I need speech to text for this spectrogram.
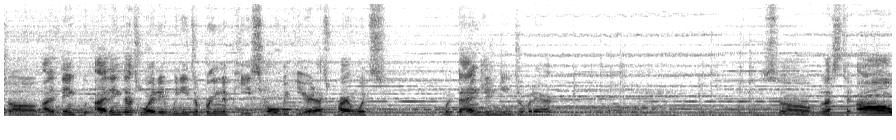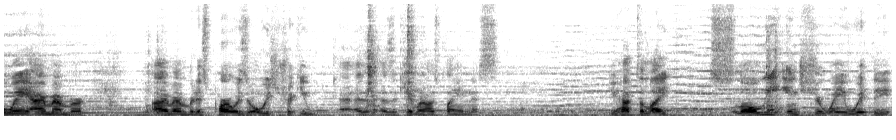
So I think I think that's what it is. We need to bring the piece over here. That's probably what's what the engine needs over there. So let's. oh wait, I remember. I remember this part was always tricky as, as a kid when I was playing this. You have to like slowly inch your way with it.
